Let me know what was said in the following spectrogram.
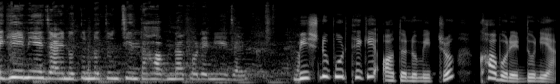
এগিয়ে নিয়ে যায়, নতুন নতুন চিন্তা ভাবনা করে নিয়ে যায়। বিষ্ণুপুর থেকে অতনু মিত্র, খবরের দুনিয়া।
